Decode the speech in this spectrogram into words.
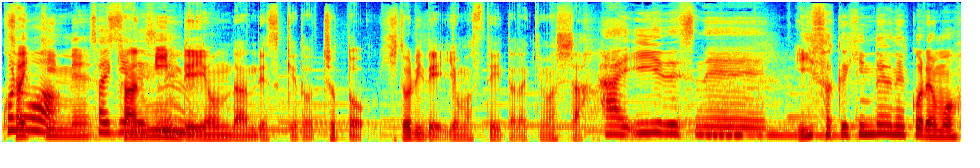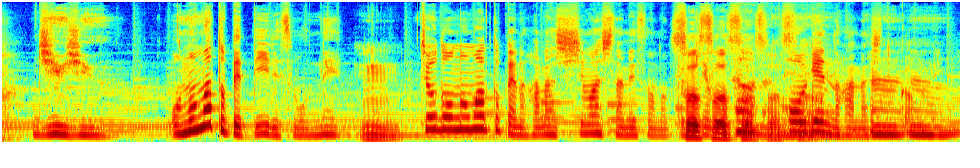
これは最近ね最近3ですね。人で読んだんですけどちょっと1人で読ませていただきました。はいいいですね。いい作品だよねこれも。ジュージューオノマトペっていいですもんね。うん。ちょうどオノマトペの話しましたねその時も。そうそうそうそう方言の話とかもね、うん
